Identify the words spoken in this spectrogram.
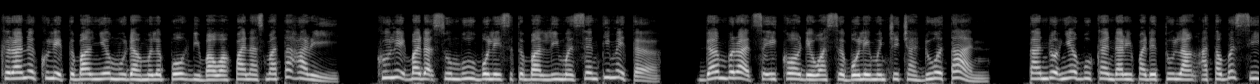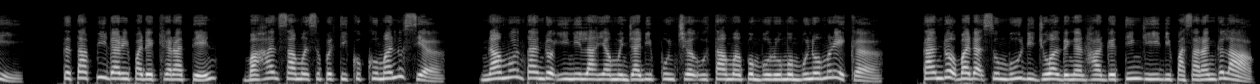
Kerana kulit tebalnya mudah melepuh di bawah panas matahari. Kulit badak sumbu boleh setebal 5 cm. Dan berat seekor dewasa boleh mencecah 2 tan. Tanduknya bukan daripada tulang atau besi, tetapi daripada keratin, bahan sama seperti kuku manusia. Namun tanduk inilah yang menjadi punca utama pemburu membunuh mereka. Tanduk badak sumbu dijual dengan harga tinggi di pasaran gelap.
